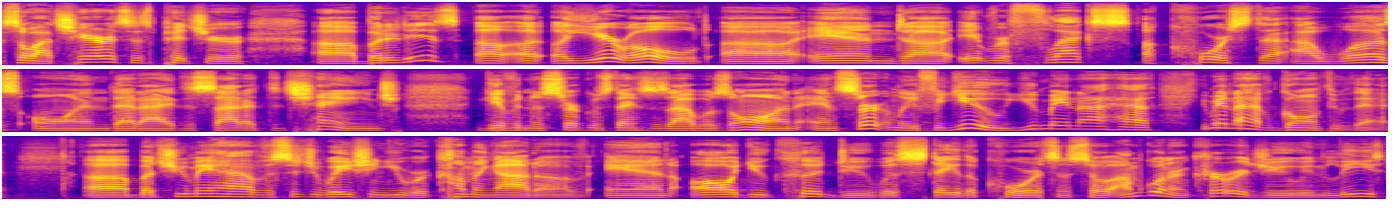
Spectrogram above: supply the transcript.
so I cherish this picture, uh, but it is a, a year old, uh, and uh, it reflects a course that I was on that I decided to change, given the circumstances I was on. And certainly for you, you may not have you may not have gone through that, uh, but you may have a situation you were coming out of, and all you could do was stay the course. And so I'm going to encourage you and leave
